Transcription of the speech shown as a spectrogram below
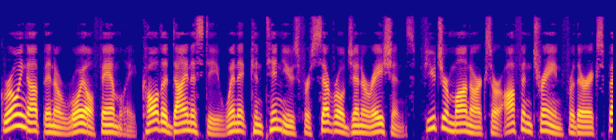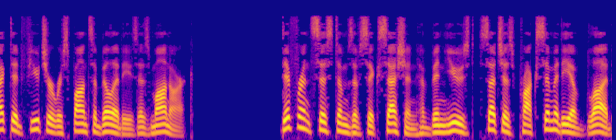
Growing up in a royal family called a dynasty when it continues for several generations, future monarchs are often trained for their expected future responsibilities as monarch. Different systems of succession have been used, such as proximity of blood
